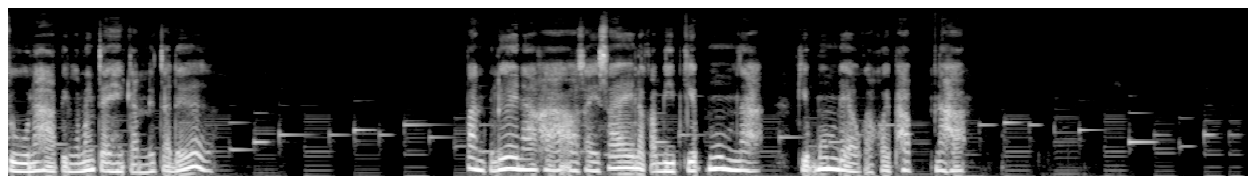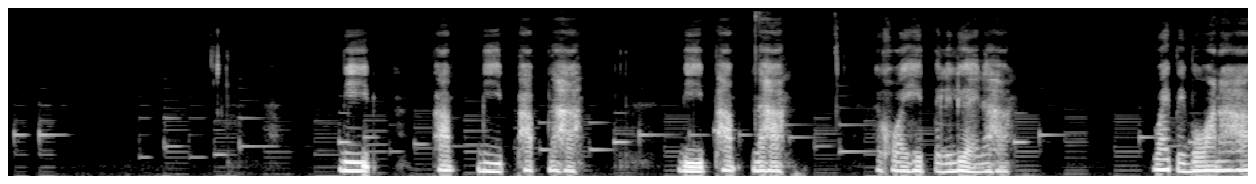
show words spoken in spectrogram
สู้ๆนะคะ เป็นกำลังใจให้กันเด้อจ้าเด้อปั่นไปเรื่อยนะคะ เอาใส่ไส้แล้วก็บีบเก็บมุมนะะเก็บมุมแล้วก็ค่อยพับนะคะ บีบพับบีบพับนะคะ บีบพับนะคะค่อยๆเฮ็ดไปเรื่อยๆนะคะไหวไปบัวนะคะ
